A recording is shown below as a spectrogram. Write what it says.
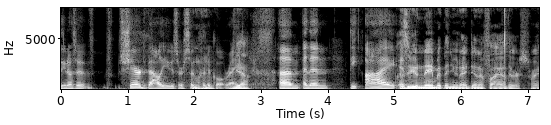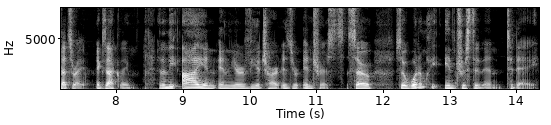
you know so shared values are so critical right Yeah. um, and then the i Because if you name it, then you can identify others, right? that's right, exactly. And then the I in, in your VIA chart is your interests. So so what am I interested in today?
